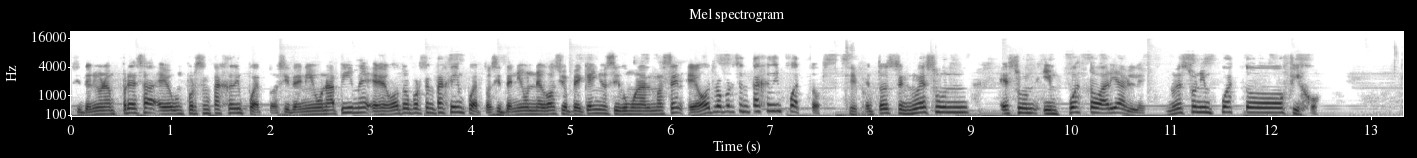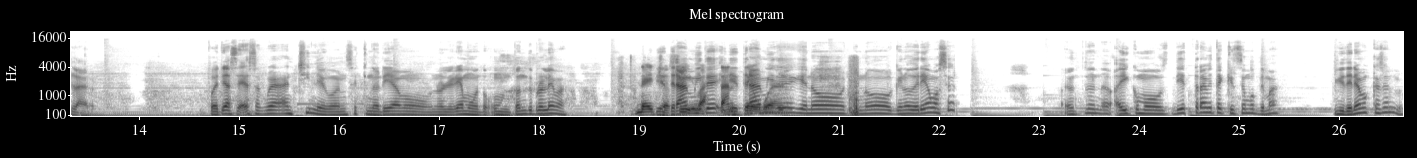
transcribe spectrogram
Si tenía una empresa, es un porcentaje de impuestos. Si tenía una pyme, es otro porcentaje de impuestos. Si tenía un negocio pequeño, así como un almacén, es otro porcentaje de impuestos. Sí. Entonces, no es un, es un impuesto variable, no es un impuesto fijo. Claro. Podría ser esa weá en Chile, weón. Es que no haríamos, no le haríamos un montón de problemas. De Y hecho, de trámite, sí, y bastante, de trámite que, no, que, no, que no deberíamos hacer. Hay como 10 trámites que hacemos de más. Y que tenemos que hacerlo.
